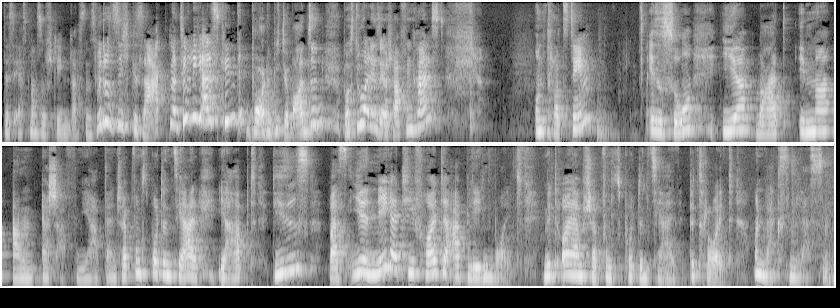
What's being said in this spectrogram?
Das erstmal so stehen lassen. Es wird uns nicht gesagt, natürlich als Kind, boah, du bist ja Wahnsinn, was du alles erschaffen kannst. Und trotzdem ist es so, ihr wart immer am Erschaffen. Ihr habt ein Schöpfungspotenzial. Ihr habt dieses, was ihr negativ heute ablegen wollt, mit eurem Schöpfungspotenzial betreut und wachsen lassen.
